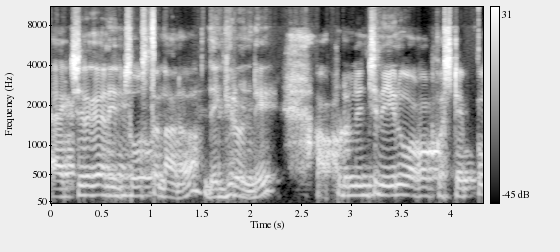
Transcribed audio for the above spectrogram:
యాక్చువల్గా నేను చూస్తున్నాను దగ్గరుండి. అప్పుడు నుంచి నేను ఒక్కొక్క స్టెప్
